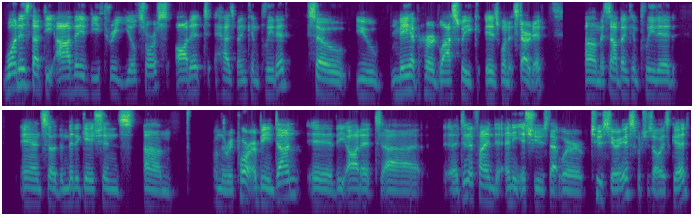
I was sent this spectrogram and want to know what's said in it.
One is that the Aave v3 yield source audit has been completed. So, you may have heard last week is when it started. Um, it's now been completed, and so the mitigations um, from the report are being done. Uh, the audit uh, didn't find any issues that were too serious, which is always good.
